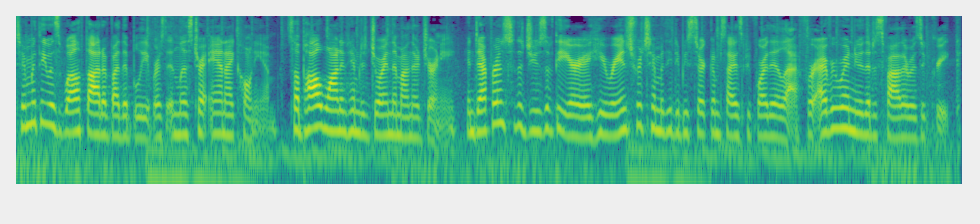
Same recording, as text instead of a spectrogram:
Timothy was well thought of by the believers in Lystra and Iconium, so Paul wanted him to join them on their journey. In deference to the Jews of the area, he arranged for Timothy to be circumcised before they left, for everyone knew that his father was a Greek.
